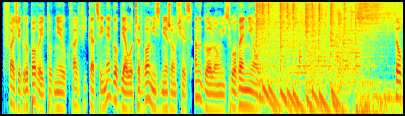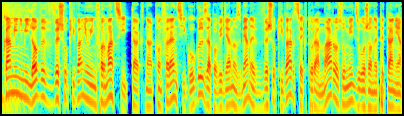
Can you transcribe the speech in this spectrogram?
W fazie grupowej turnieju kwalifikacyjnego biało-czerwoni zmierzą się z Angolą i Słowenią. To kamień milowy w wyszukiwaniu informacji. Tak na konferencji Google zapowiedziano zmianę w wyszukiwarce, która ma rozumieć złożone pytania.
